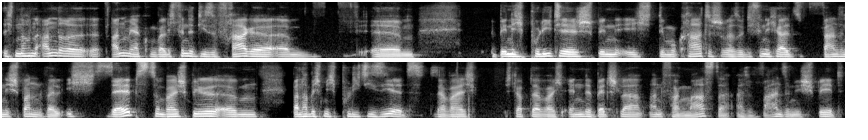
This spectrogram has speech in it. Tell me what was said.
ich noch eine andere äh, Anmerkung, weil ich finde diese Frage, ähm, ähm, bin ich politisch, bin ich demokratisch oder so, die finde ich halt wahnsinnig spannend, weil ich selbst zum Beispiel, ähm, wann habe ich mich politisiert? Da war ich ich glaube, da war ich Ende Bachelor, Anfang Master, also wahnsinnig spät.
